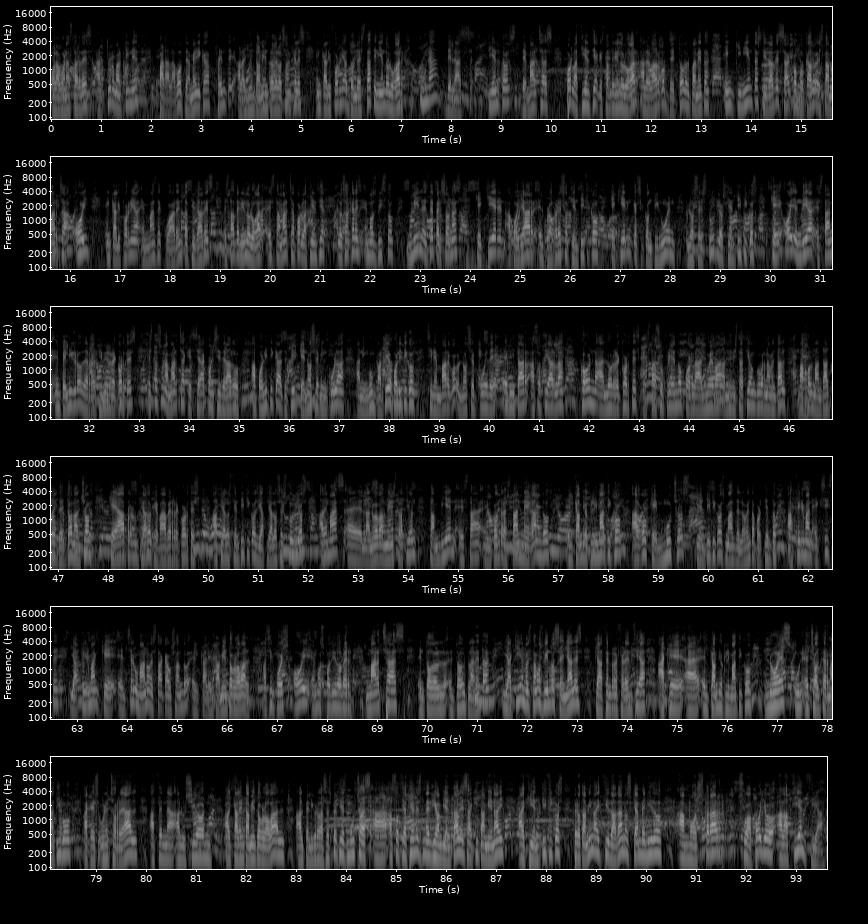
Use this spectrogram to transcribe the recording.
Hola, buenas tardes. Arturo Martínez para La Voz de América frente al Ayuntamiento de Los Ángeles en California, donde está teniendo lugar una de las cientos de marchas por la ciencia que están teniendo lugar a lo largo de todo el planeta. En 500 ciudades se ha convocado esta marcha hoy en California, en más de 40 ciudades está teniendo lugar esta marcha por la ciencia. En Los Ángeles hemos visto miles de personas que quieren apoyar el progreso científico, que quieren que se continúen los estudios científicos que hoy en día están en peligro de recibir recortes. Esta es una marcha que se ha considerado apolítica, es decir, que no se vincula a ningún partido político, sin embargo, no se puede evitar asociarla con los recortes que está sufriendo por la nueva administración gubernamental bajo el mandato de Donald Trump, que ha pronunciado que va a haber recortes hacia los científicos y hacia los estudios. Además, eh, la nueva administración también está en contra, está negando el cambio climático, algo que muchos científicos, más del 90%, afirman existe y afirman que el ser humano está causando el calentamiento global. Así pues, hoy hemos podido ver marchas en todo el, planeta y aquí estamos viendo señales que hacen referencia a que el cambio climático no es un hecho alternativo, a que es un hecho real, hacen alusión al calentamiento global, al peligro de las especies, muchas asociaciones medioambientales aquí también hay, hay científicos, pero también hay ciudadanos que han venido a mostrar su apoyo a la ciencia.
